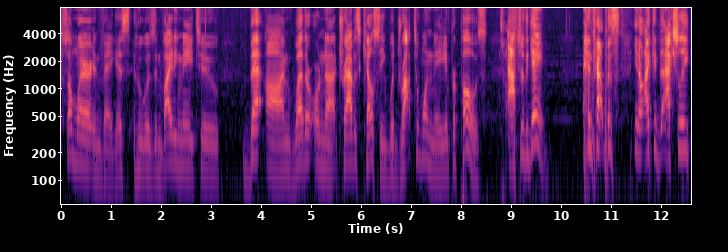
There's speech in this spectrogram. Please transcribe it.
somewhere in Vegas who was inviting me to bet on whether or not Travis Kelce would drop to one knee and propose after the game. And that was, you know, I could actually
